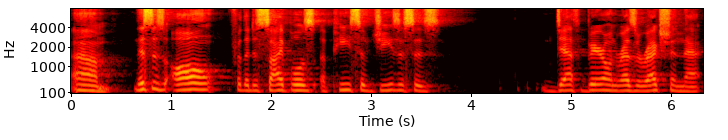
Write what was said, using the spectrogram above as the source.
Um, this is all for the disciples a piece of Jesus' death, burial, and resurrection that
